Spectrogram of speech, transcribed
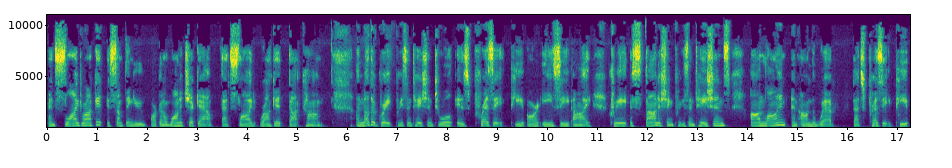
And Slide Rocket is something you are going to want to check out at sliderocket.com. Another great presentation tool is Prezi, P-R-E-Z-I. Create astonishing presentations online and on the web. That's Prezi, P-R-E-Z-I.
